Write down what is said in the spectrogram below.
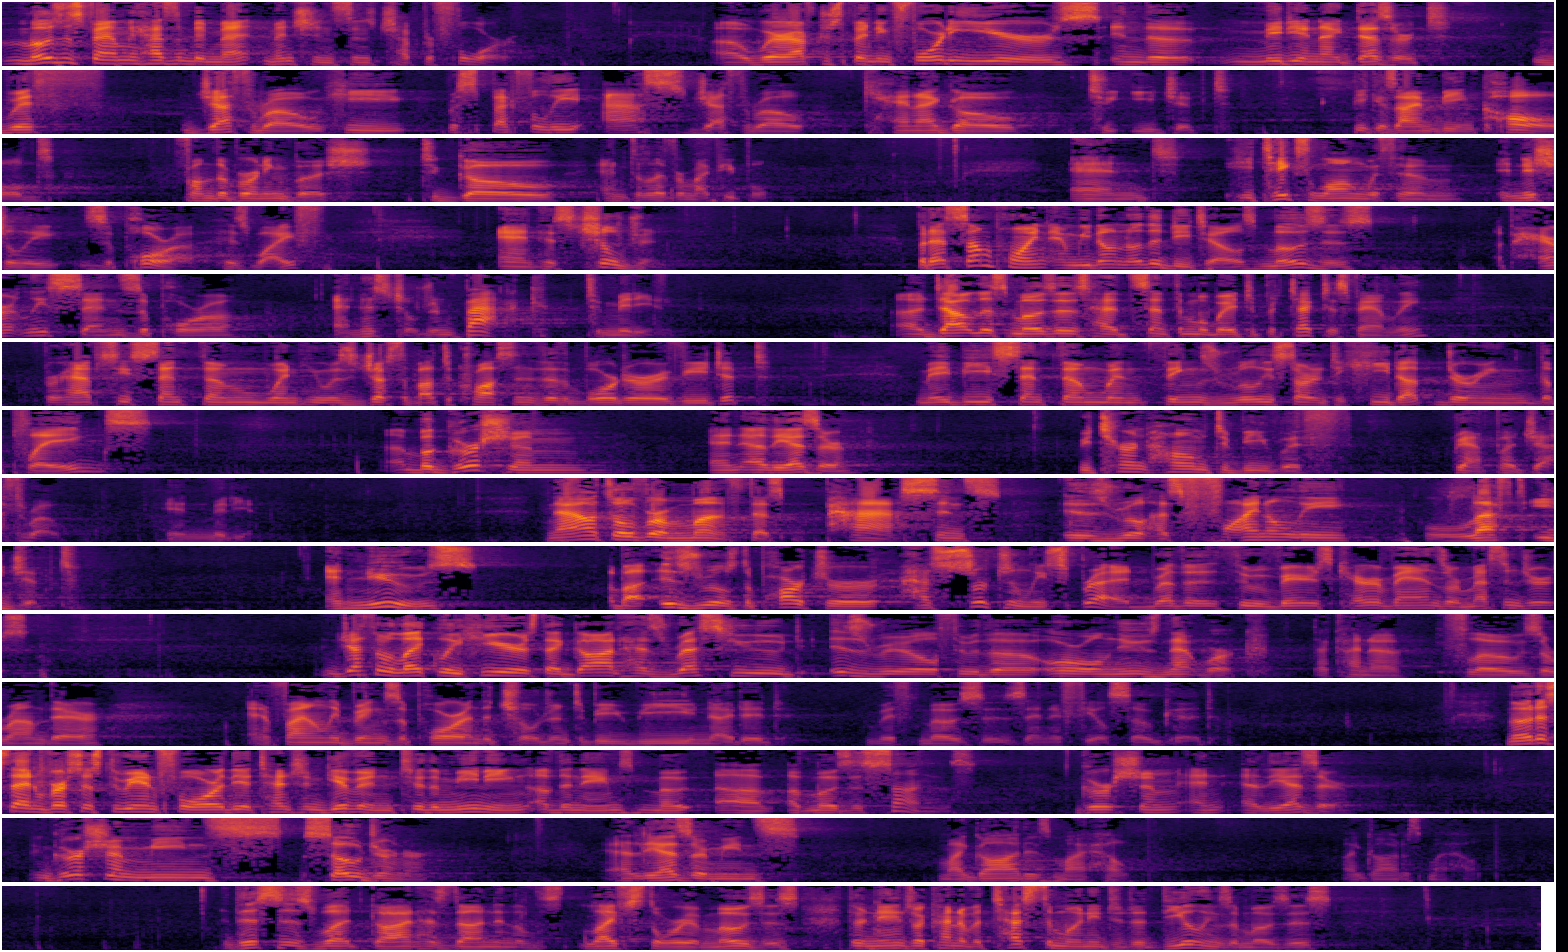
Moses' family hasn't been mentioned since chapter 4, uh, where after spending 40 years in the Midianite desert with Jethro, he respectfully asks Jethro, Can I go to Egypt? Because I'm being called from the burning bush to go and deliver my people. And he takes along with him initially Zipporah, his wife, and his children. But at some point, and we don't know the details, Moses apparently sends Zipporah and his children back to Midian. Uh, doubtless Moses had sent them away to protect his family. Perhaps he sent them when he was just about to cross into the border of Egypt. Maybe sent them when things really started to heat up during the plagues. Uh, but Gershom and Eliezer returned home to be with Grandpa Jethro in Midian. Now it's over a month that's passed since Israel has finally left Egypt. And news about Israel's departure has certainly spread, whether through various caravans or messengers. Jethro likely hears that God has rescued Israel through the oral news network that kind of flows around there, and finally brings Zipporah and the children to be reunited with Moses, and it feels so good. Notice that in verses 3 and 4, the attention given to the meaning of the names uh, of Moses' sons, Gershom and Eliezer. And Gershom means sojourner. Eliezer means, my God is my help. My God is my help. This is what God has done in the life story of Moses. Their names are kind of a testimony to the dealings of Moses.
